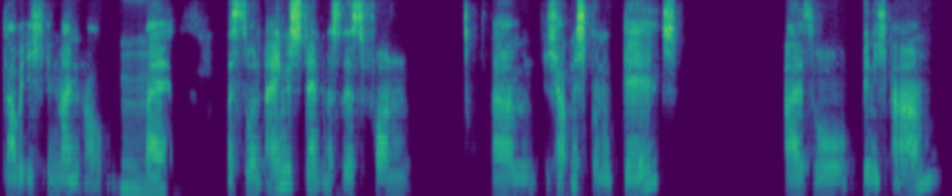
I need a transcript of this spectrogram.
glaube ich, in meinen Augen. Mhm. Weil das so ein Eingeständnis ist von, ähm, ich habe nicht genug Geld, also bin ich arm,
